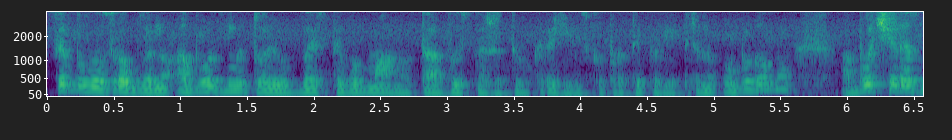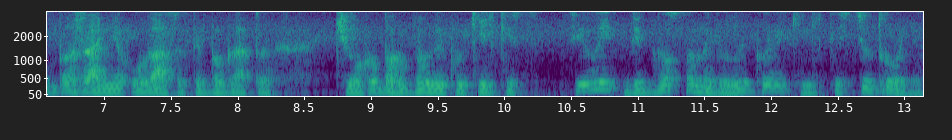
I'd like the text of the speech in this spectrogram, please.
Це було зроблено або з метою ввести в обману та виснажити українську протиповітряну оборону, або через бажання уразити багато чого, велику кількість цілей відносно невеликою кількістю дронів,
